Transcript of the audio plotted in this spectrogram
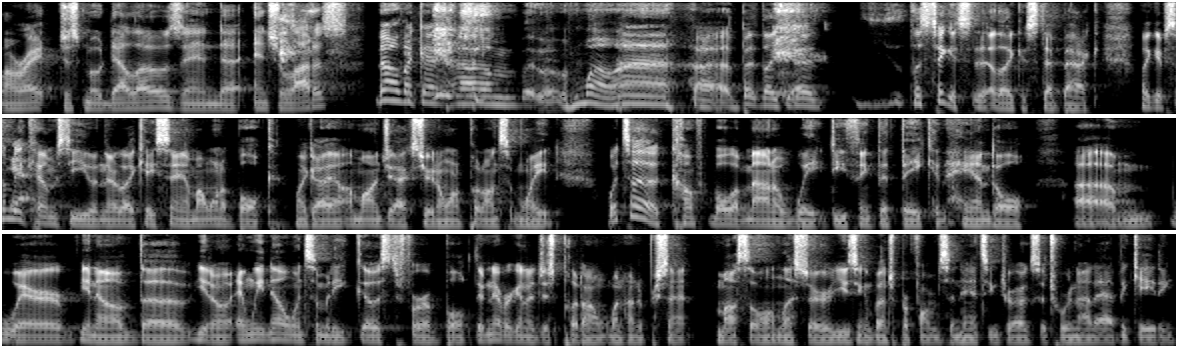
all right, just Modelo's and uh, enchiladas? No, like a, um, well, uh, uh, but like, uh, let's take it like a step back. Like if somebody Yeah. comes to you and they're like, "Hey Sam, I want to bulk. Like I, I'm on Jacked Street. I want to put on some weight. What's a comfortable amount of weight do you think that they can handle?" Um, where you know the you know, and we know when somebody goes for a bulk, they're never going to just put on 100% muscle unless they're using a bunch of performance enhancing drugs, which we're not advocating.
